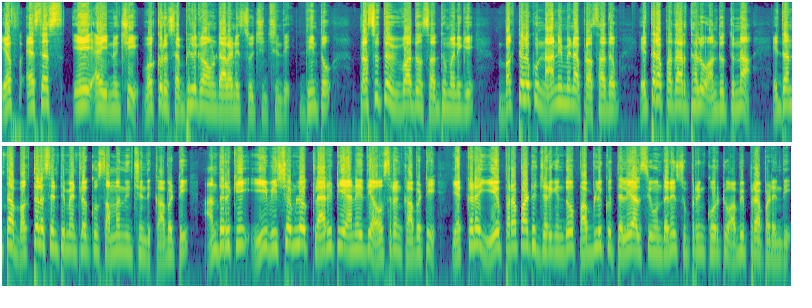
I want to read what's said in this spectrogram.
FSSAI నుంచి ఒకరు సభ్యులుగా ఉండాలని సూచించింది. దీంతో ప్రస్తుత వివాదం సద్దుమణిగి భక్తులకు నాణ్యమైన ప్రసాదం ఇతర పదార్థాలు అందుతున్నా ఇదంతా భక్తుల సెంటిమెంట్లకు సంబంధించింది కాబట్టి అందరికీ ఈ విషయంలో క్లారిటీ అనేది అవసరం కాబట్టి ఎక్కడ ఏ పొరపాటు జరిగిందో పబ్లిక్ తెలియాల్సి ఉందని సుప్రీంకోర్టు అభిప్రాయపడింది.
